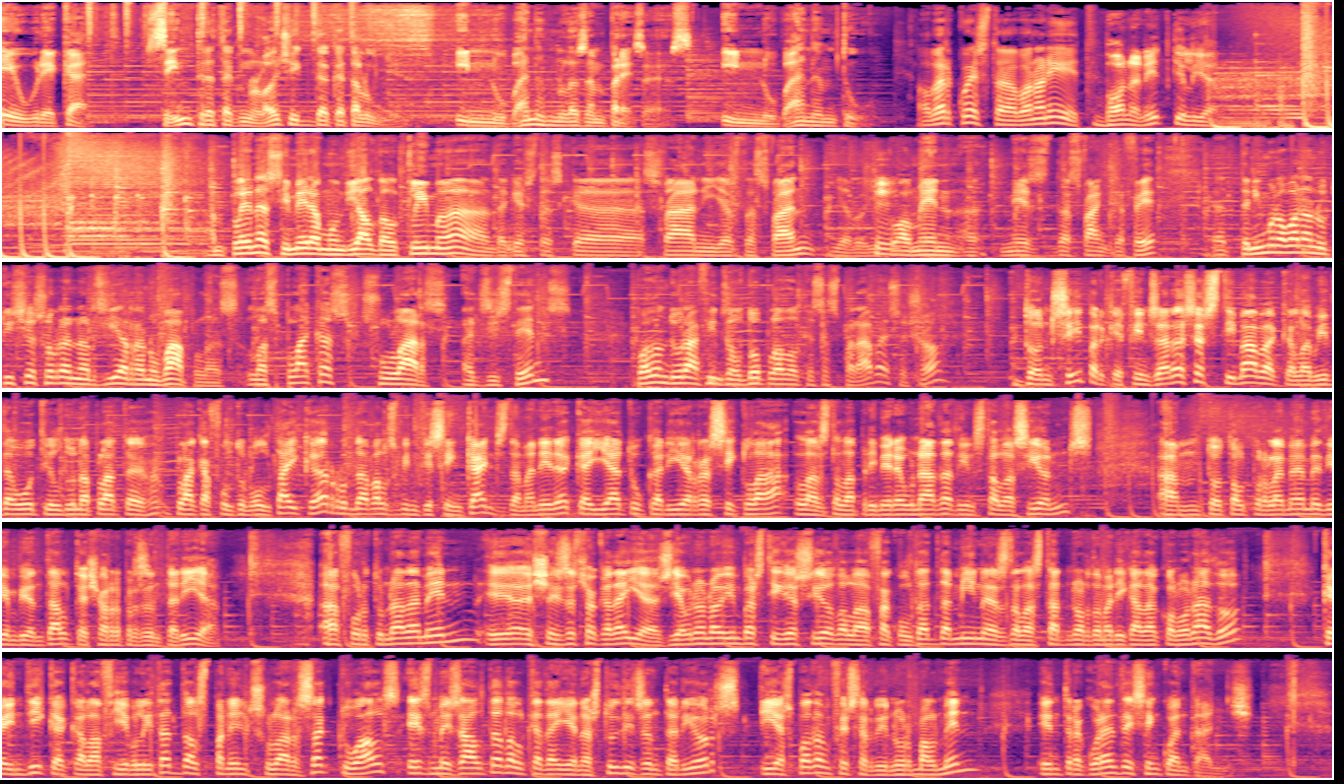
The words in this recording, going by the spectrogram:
Eurecat, centre tecnològic de Catalunya. Innovant amb les empreses. Innovant amb tu. Albert Cuesta, bona nit. Bona nit, Kilian. En plena cimera mundial del clima, d'aquestes que es fan i es desfan, i habitualment eh, més desfan que fer, eh, tenim una bona notícia sobre energies renovables. Les plaques solars existents poden durar fins al doble del que s'esperava, és això? Doncs sí, perquè fins ara s'estimava que la vida útil d'una placa, fotovoltaica rondava els 25 anys, de manera que ja tocaria reciclar les de la primera onada d'instal·lacions amb tot el problema mediambiental que això representaria. Afortunadament, eh, això és això que deies, hi ha una nova investigació de la Facultat de Mines de l'estat nord-americà de Colorado que indica que la fiabilitat dels panells solars actuals és més alta del que deien estudis anteriors i es poden fer servir normalment entre 40 i 50 anys.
